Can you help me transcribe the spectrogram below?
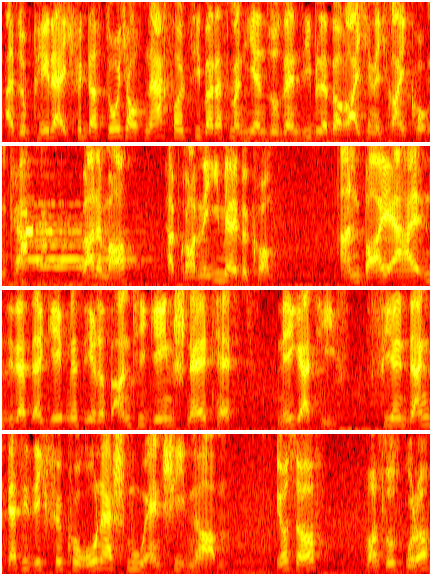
Also Peter, ich finde das durchaus nachvollziehbar, dass man hier in so sensible Bereiche nicht reingucken kann. Warte mal, hab gerade eine E-Mail bekommen. Anbei erhalten Sie das Ergebnis Ihres Antigen-Schnelltests. Negativ. Vielen Dank, dass Sie sich für Corona-Schmu entschieden haben. Yusuf, Was los, Bruder?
